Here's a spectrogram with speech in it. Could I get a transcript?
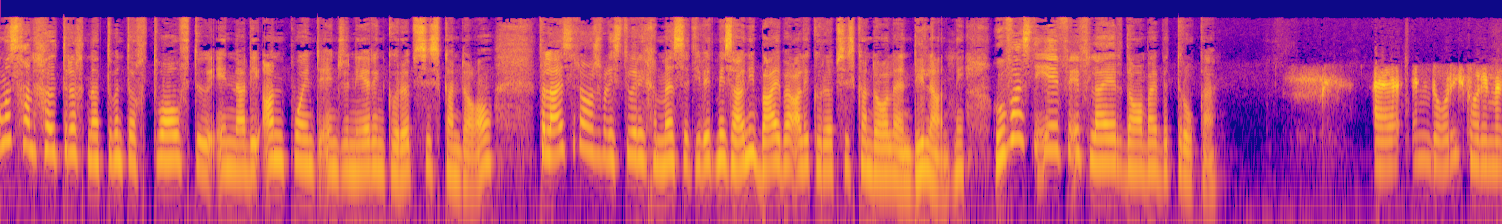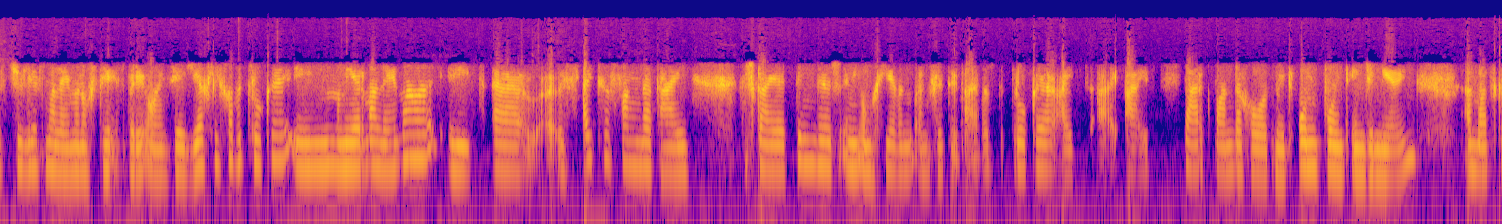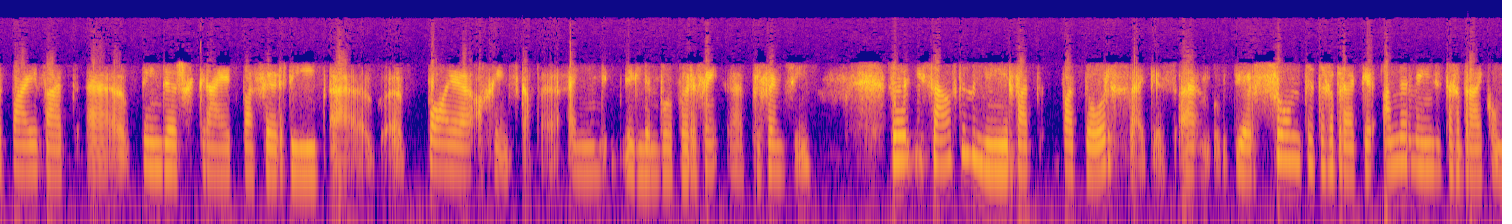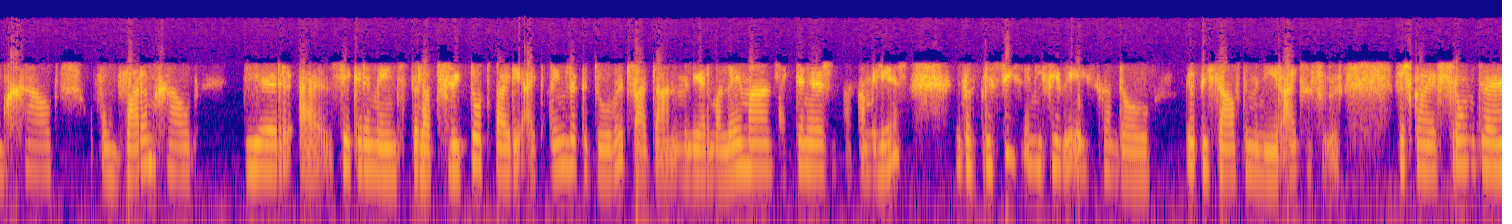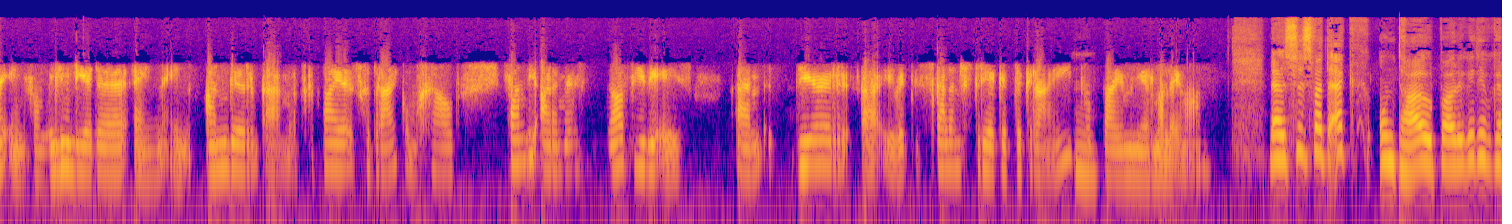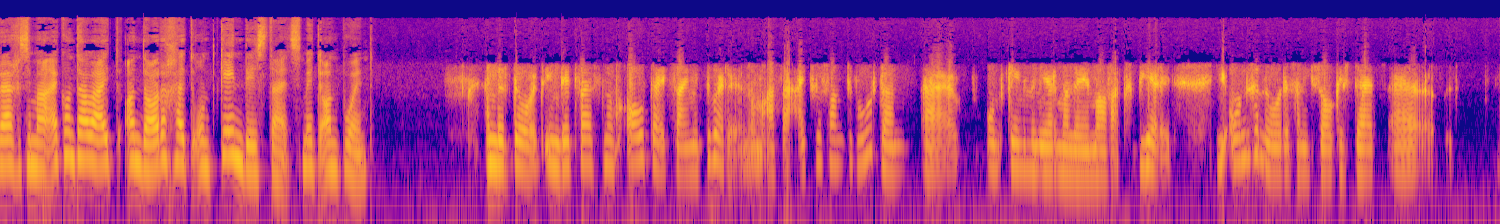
kom ons gaan gou terug na 2012 toe en na die Onpoint Engineering korrupsieskandaal. Vir luisteraars wat die storie gemis het, jy weet mense hou nie by by al die korrupsieskandale in die land nie. Hoe was die EFF leier daarbey betrokke? Uh, in daardie stadium is Julius Malema nog steeds by die ANC jeugliga betrokke en meneer Malema het uh, uitgevang dat hy verskeie tenders in die omgewing beïnvloed het. Hy was betrokke uit hy, hy sterk bande gehad met Onpoint Engineering, 'n maatskappy wat uh, tenders gekry het vir die uh, baie agentskappe in die Limpopo provinsie. So dieselfde manier wat wat is um, deur fronte te gebruik deur ander te gebruik om geld of om warm geld deur uh, sekere mense te laat vloei tot by die uiteindelike doelwit wat dan meneer Malema en sy kinders en sy familie is. Dit was presies in die FBS skandaal op dieselfde manier uitgevoer. Verskeie fronte en familielede en en ander uh, maatskappye is gebruik om geld van die armes na FBS um, deur uh, jy weet skelmstreke te kry mm. tot by meneer Malema. Nou soos wat ek onthou, Paul, ek weet nie of ek reg is nie, maar ek onthou hy het aandadigheid ontken destyds met On Point. Inderdaad, en dit was nog altyd sy metode om as hy uitgevang te word dan uh ontken meneer Malema wat gebeur het. Die ongenade van die saak is dat uh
